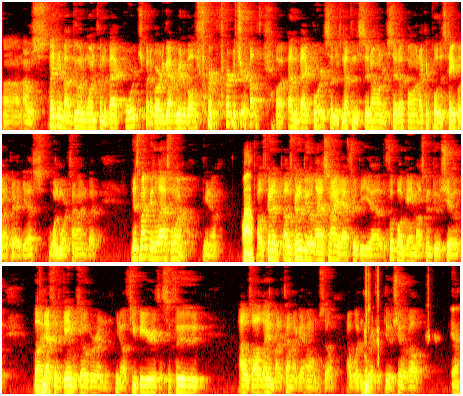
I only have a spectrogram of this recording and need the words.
um, I was thinking about doing one from the back porch, but I've already got rid of all the furniture out on the back porch, so there's nothing to sit on or set up on. I could pull this table out there, I guess, one more time, but this might be the last one. You know, Wow. I was gonna I was gonna do it last night after the uh, the football game. I was gonna do a show, but Mhm. after the game was over and you know a few beers and some food, I was all in by the time I got home. So I wasn't ready to do a show at all. Yeah,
